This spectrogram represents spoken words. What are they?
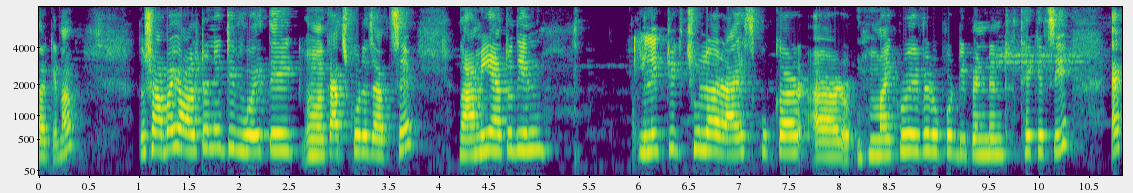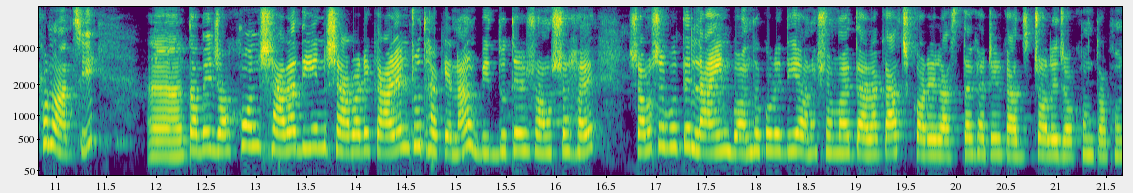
থাকে না। তো সবাই অল্টারনেটিভ ওয়েতে কাজ করে যাচ্ছে। আমি এতদিন ইলেকট্রিক চুলা রাইস কুকার আর মাইক্রোওয়েভের উপর ডিপেন্ডেন্ট থেকেছি। এখনও আছি। তবে যখন সারাদিন সাভারে কারেন্টও থাকে না বিদ্যুতের সমস্যা হয় সমস্যা বলতে লাইন বন্ধ করে দিয়ে অনেক সময় তারা কাজ করে রাস্তাঘাটের কাজ চলে যখন তখন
